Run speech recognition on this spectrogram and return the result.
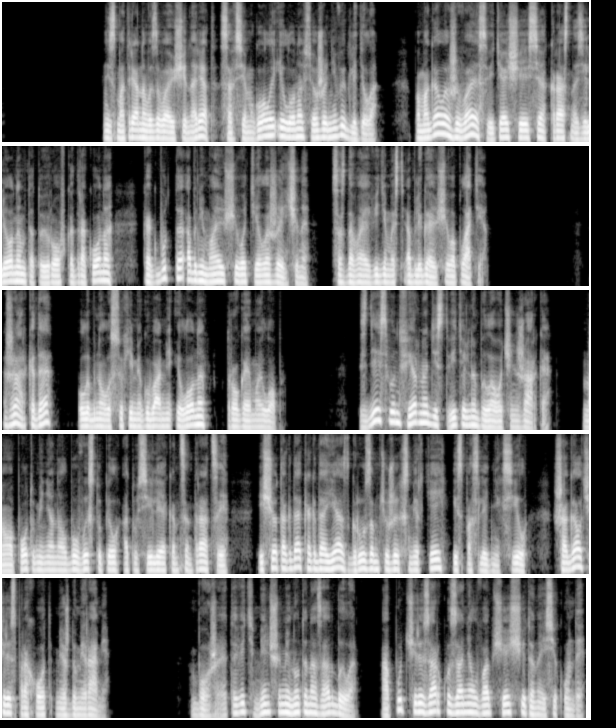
Несмотря на вызывающий наряд, совсем голой Илона все же не выглядела. Помогала живая, светящаяся красно-зеленым татуировка дракона, как будто обнимающего тело женщины, создавая видимость облегающего платья. «Жарко, да?» – улыбнулась сухими губами Илона, трогая мой лоб. Здесь в Инферно действительно было очень жарко. Но пот у меня на лбу выступил от усилия концентрации, еще тогда, когда я с грузом чужих смертей из последних сил шагал через проход между мирами. Боже, это ведь меньше минуты назад было, а путь через арку занял вообще считанные секунды.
